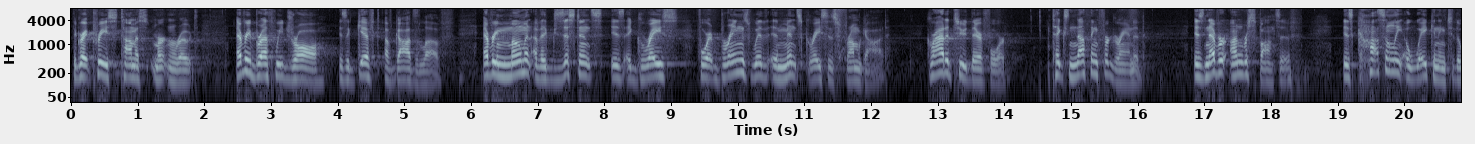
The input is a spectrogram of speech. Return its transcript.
The great priest Thomas Merton wrote Every breath we draw is a gift of God's love. Every moment of existence is a grace, for it brings with immense graces from God. Gratitude, therefore, takes nothing for granted, is never unresponsive is constantly awakening to the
